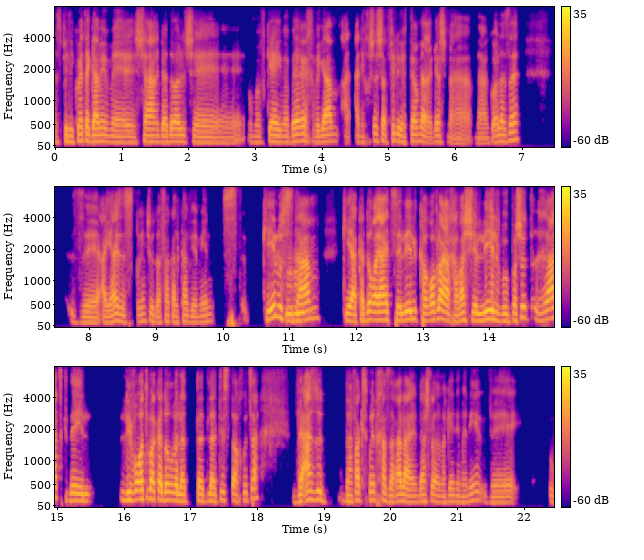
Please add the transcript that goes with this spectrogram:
אז פיליקווטה גם עם אה, שער גדול שהוא מבקיע עם הברך, וגם, אני חושב שאפילו יותר מרגש מה, מהגול הזה, זה היה איזה ספרינט שהוא דפק על קו ימין, כאילו סתם, כי הכדור היה אצל ליל, קרוב לרחבה של ליל, והוא פשוט רץ כדי לבעוט בכדור ולהטיס אותו החוצה, ואז הוא דפק ספרינט חזרה לעמדה שלו במגן ימני, והוא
